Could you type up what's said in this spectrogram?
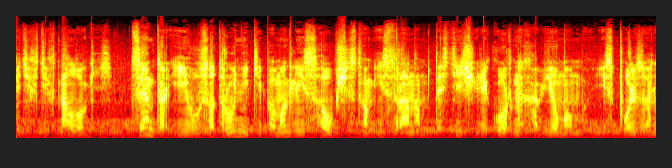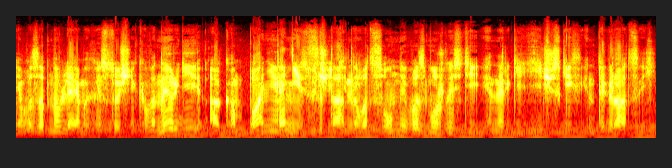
этих технологий. Центр и его сотрудники помогли сообществам и странам достичь рекордных объемов использования возобновляемых источников энергии, а компания Конец изучить инновационные возможности энергетических интеграций.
